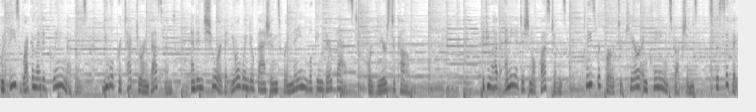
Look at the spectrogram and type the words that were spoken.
With these recommended cleaning methods, you will protect your investment and ensure that your window fashions remain looking their best for years to come. If you have any additional questions, please refer to care and cleaning instructions specific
